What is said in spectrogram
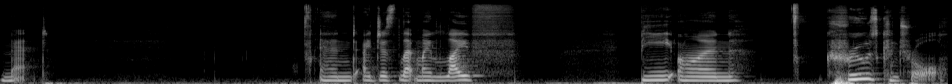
met. And I just let my life be on cruise control.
